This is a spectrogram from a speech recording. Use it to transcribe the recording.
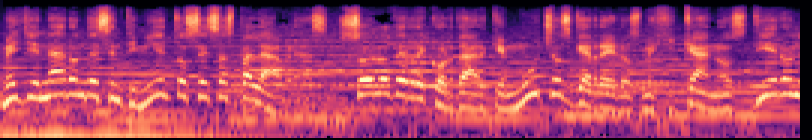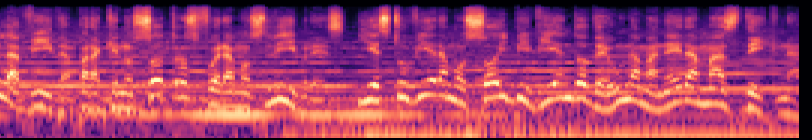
Me llenaron de sentimientos esas palabras, solo de recordar que muchos guerreros mexicanos dieron la vida para que nosotros fuéramos libres y estuviéramos hoy viviendo de una manera más digna.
